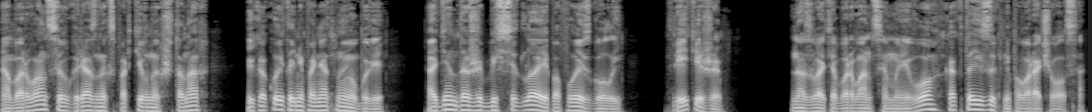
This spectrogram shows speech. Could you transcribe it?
оборванцы в грязных спортивных штанах и какой-то непонятной обуви, один даже без седла и по пояс голый. Третий же. Назвать оборванцем его как-то язык не поворачивался.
